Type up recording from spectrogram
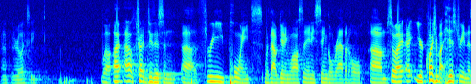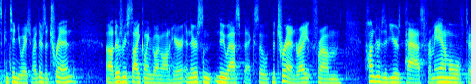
Jonathan or Aleksi? Well, I, will try to do this in uh, three points without getting lost in any single rabbit hole. Um, so, I, I, your question about history and this continuation, right? There's a trend. Uh, there's recycling going on here, and there's some new aspects. So, the trend, right, from hundreds of years past, from animal to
